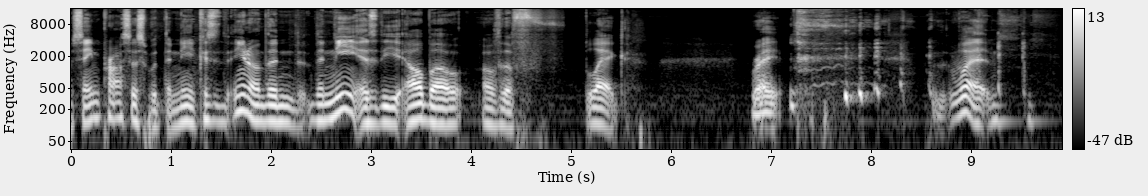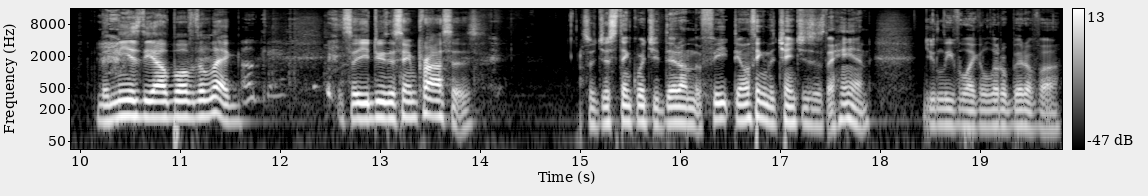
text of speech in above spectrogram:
Same process with the knee, because you know the the knee is the elbow of the f- leg, right? what? The knee is the elbow of the leg. Okay. So you do the same process. So just think what you did on the feet. The only thing that changes is the hand. You leave like a little bit of a,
